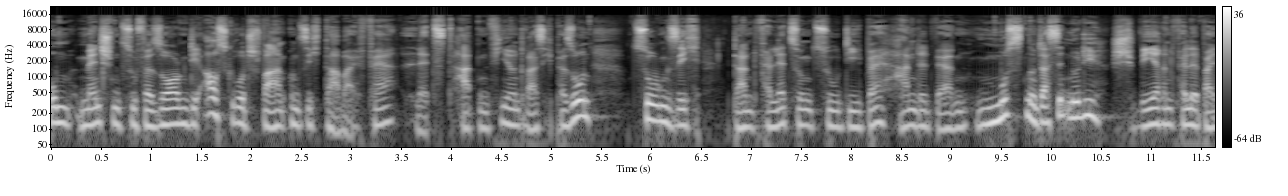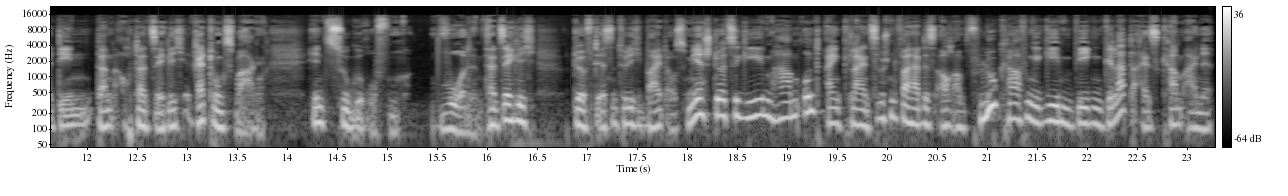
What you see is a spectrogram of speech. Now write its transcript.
um Menschen zu versorgen, die ausgerutscht waren und sich dabei verletzt hatten. 34 Personen zogen sich dann Verletzungen zu, die behandelt werden mussten. Und das sind nur die schweren Fälle, bei denen dann auch tatsächlich Rettungswagen hinzugerufen wurden. Tatsächlich dürfte es natürlich weitaus mehr Stürze gegeben haben und einen kleinen Zwischenfall hat es auch am Flughafen gegeben. Wegen Glatteis kam eine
